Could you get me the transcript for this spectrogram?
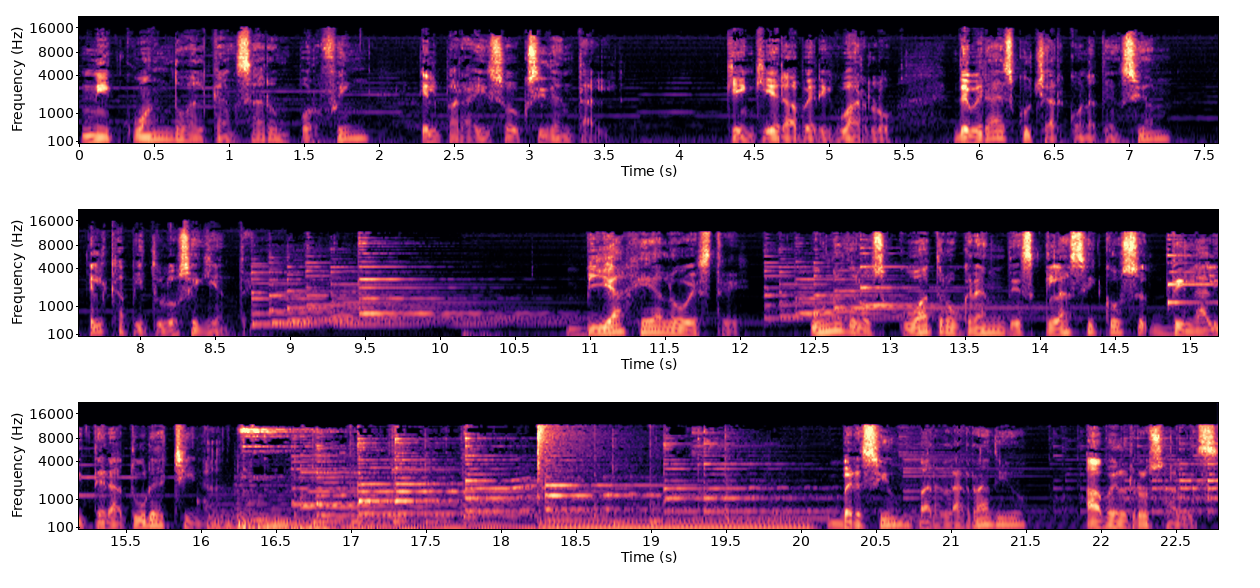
ni cuándo alcanzaron por fin el paraíso occidental. Quien quiera averiguarlo deberá escuchar con atención el capítulo siguiente. Viaje al Oeste, uno de los cuatro grandes clásicos de la literatura china. Versión para la radio, Abel Rosales.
